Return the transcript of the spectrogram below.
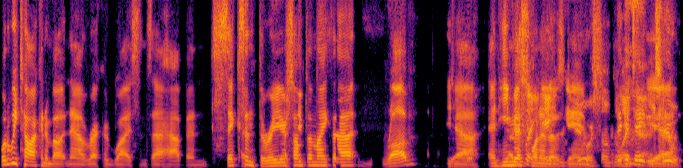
What are we talking about now, record wise, since that happened? Six and three or something like that. rob Yeah, and he I missed like one of those and two or games. i think like it's eight that. and Yeah. two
